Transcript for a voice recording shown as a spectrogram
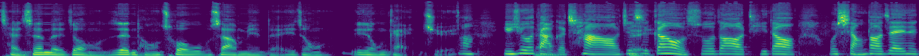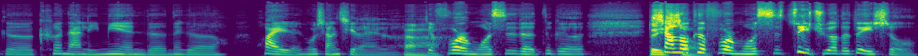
产生的这种认同错误上面的一种一种感觉。啊。允许我打个岔哦，就是刚刚我说到提到，我想到在那个柯南里面的那个坏人，我想起来了，啊、就福尔摩斯的那个夏洛克福尔摩斯最主要的对手，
